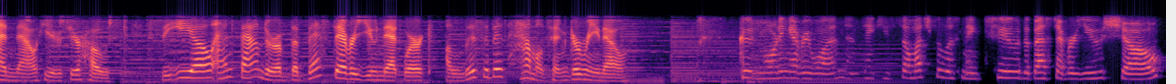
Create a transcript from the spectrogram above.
And now here's your host, CEO and founder of the Best Ever You Network, Elizabeth Hamilton Guarino. Good morning, everyone, and thank you so much for listening to the Best Ever You show.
